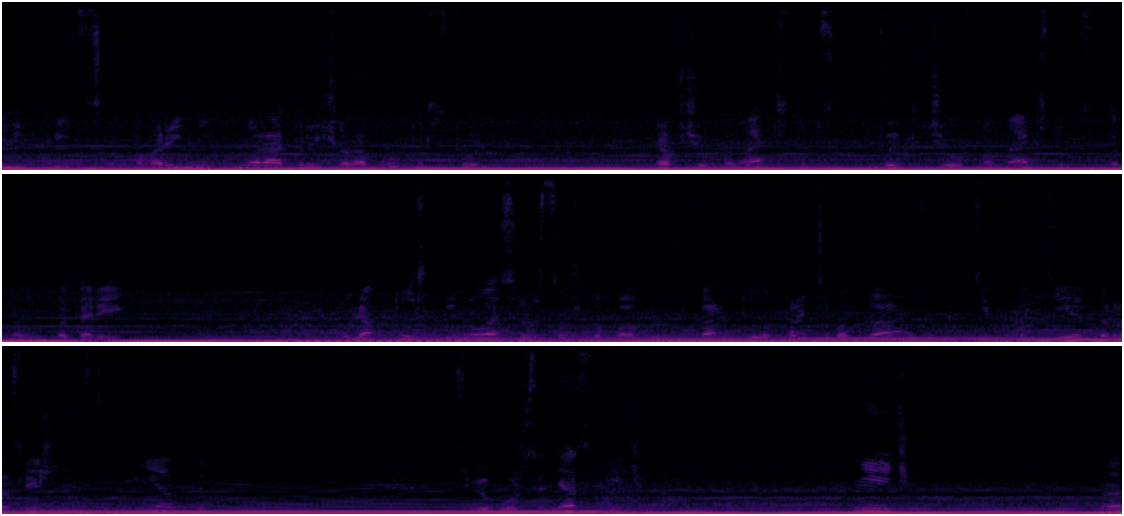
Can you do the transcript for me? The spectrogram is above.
электричество? Аварийные генераторы еще работают, что ли? Я включил фонарь, чтобы выключил фонарь, чтобы сэкономить батарейку. Улян тоже принялась рыться в шкафах, извлекая оттуда противогазы, какие-то пакеты, различные инструменты. Тебе больше заняться нечем? Нечем. Она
